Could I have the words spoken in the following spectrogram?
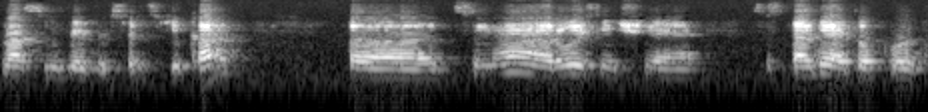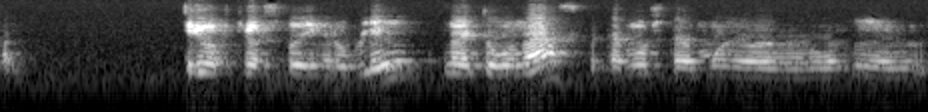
у нас есть для этого сертификат, э, цена розничная составляет около там, 3-3,5 рублей, но это у нас, потому что мы умеем,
